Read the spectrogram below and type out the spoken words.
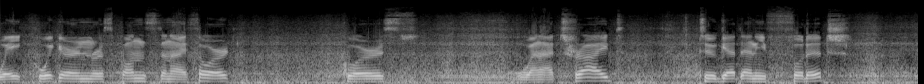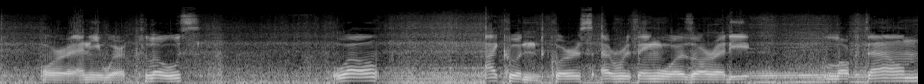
way quicker in response than I thought. Of course, when I tried to get any footage or anywhere close, well, I couldn't. Of course, everything was already locked down,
